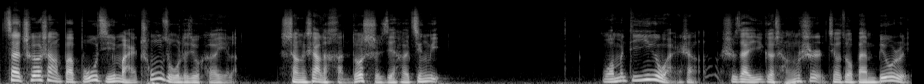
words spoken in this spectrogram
在车上把补给买充足了就可以了，省下了很多时间和精力。我们第一个晚上是在一个城市叫做 Banbury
